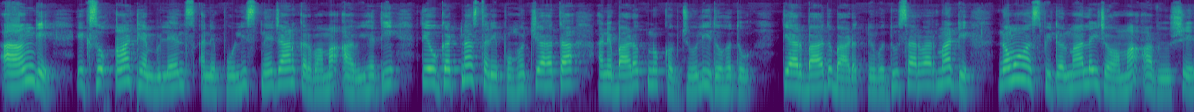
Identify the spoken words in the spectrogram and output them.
આ અંગે એકસો આઠ એમ્બ્યુલન્સ અને પોલીસને જાણ કરવામાં આવી હતી. તેઓ ઘટના સ્થળે પહોંચ્યા હતા અને બાળકનો કબજો લીધો હતો. ત્યારબાદ બાળકને વધુ સારવાર માટે નમો હોસ્પિટલમાં લઈ જવામાં આવ્યું છે.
